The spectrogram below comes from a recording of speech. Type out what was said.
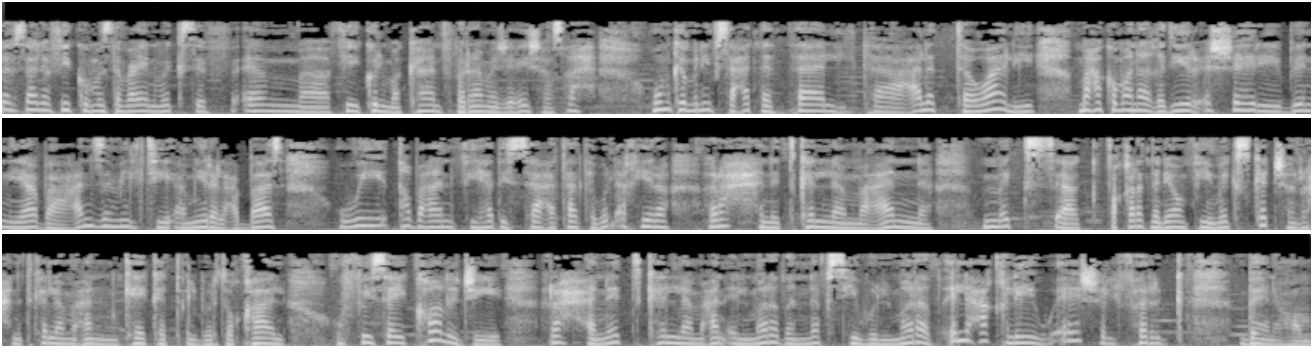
أهلا وسهلا فيكم مستمعين Mix FM في كل مكان في برنامج عيشها صح. ومكملين في ساعتنا الثالثة على التوالي. معكم أنا غدير الشهري بالنيابة عن زميلتي أميرة العباس. وطبعا في هذه الساعة الثالثة والأخيرة راح نتكلم عن mix فقرتنا اليوم في mix kitchen راح نتكلم عن كيكة البرتقال. وفي سيكولوجي راح نتكلم عن المرض النفسي والمرض العقلي وإيش الفرق بينهم.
